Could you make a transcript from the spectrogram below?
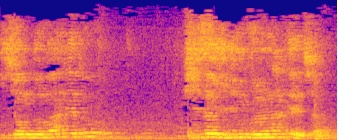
이 정도만 해도 비서 1인분은 하겠죠.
